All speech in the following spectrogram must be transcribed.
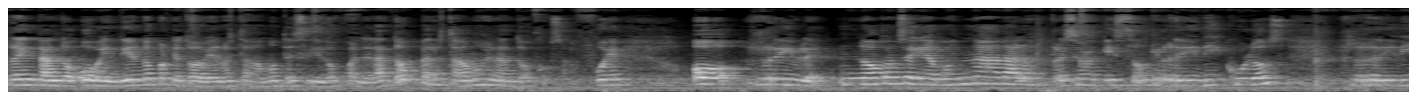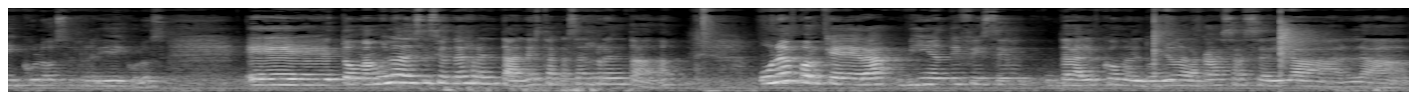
rentando o vendiendo, porque todavía no estábamos decididos cuál de las dos, pero estábamos en las dos cosas. Fue horrible. No conseguíamos nada, los precios aquí son ridículos, ridículos, ridículos. Eh, tomamos la decisión de rentar, esta casa es rentada. Una porque era bien difícil dar con el dueño de la casa, hacer la, la,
